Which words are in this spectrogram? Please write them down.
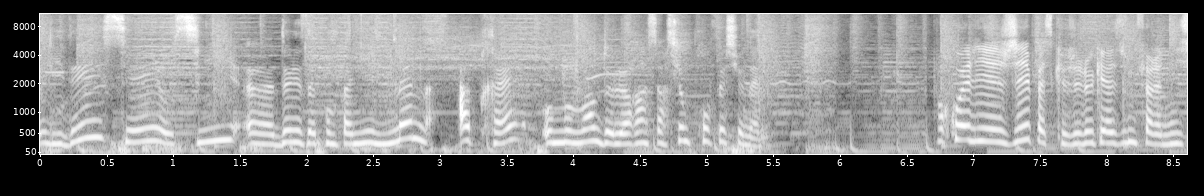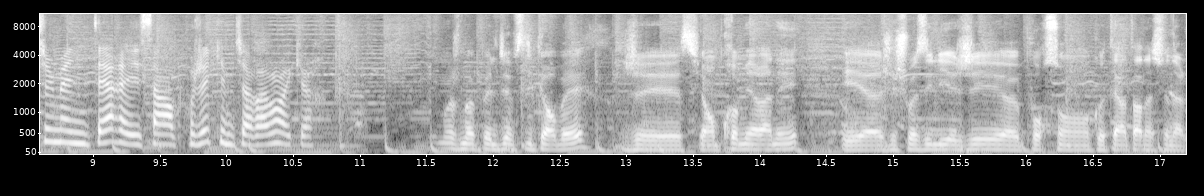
Et l'idée, c'est aussi euh, de les accompagner même après, au moment de leur insertion professionnelle. Pourquoi l'ISG? Parce que j'ai l'occasion de faire une mission humanitaire et c'est un projet qui me tient vraiment à cœur. Moi je m'appelle James Lee Corbet, je suis en première année et euh, j'ai choisi l'ISG pour son côté international.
